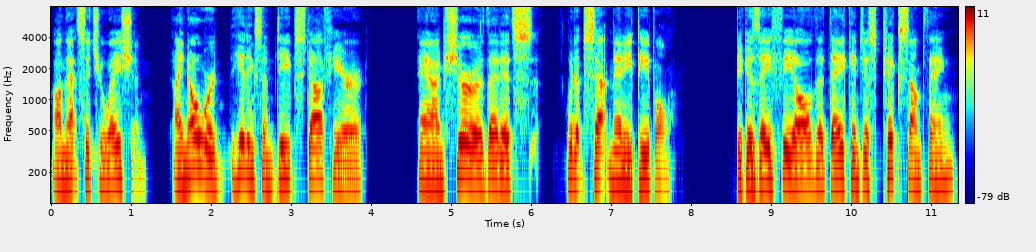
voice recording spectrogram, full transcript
on that situation. I know we're hitting some deep stuff here, and I'm sure that it's would upset many people because they feel that they can just pick something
